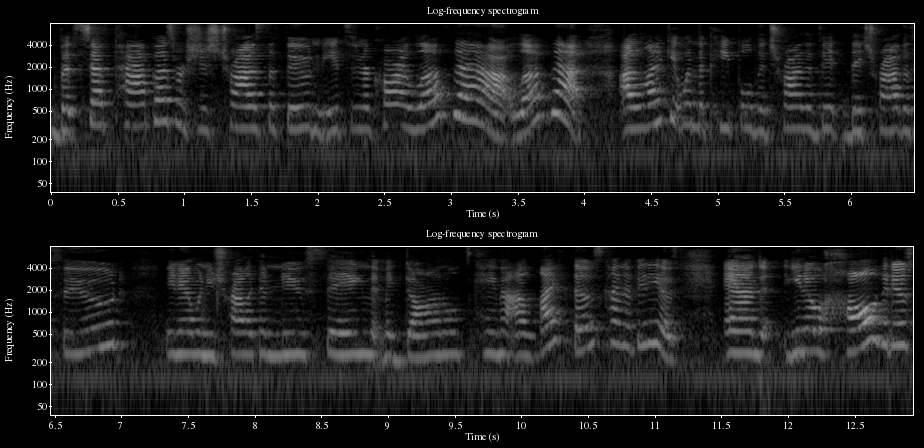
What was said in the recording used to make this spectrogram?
But Steph Pappas, where she just tries the food and eats in her car, I love that. Love that. I like it when the people that try the they try the food. You know, when you try like a new thing that McDonald's came out. I like those kind of videos. And you know, haul videos.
